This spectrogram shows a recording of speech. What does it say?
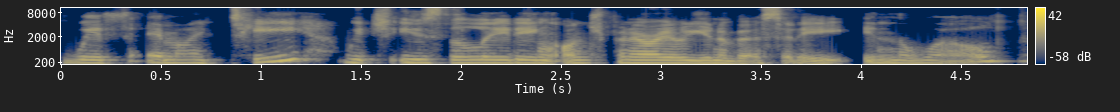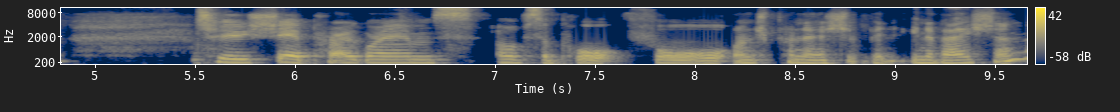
with MIT, which is the leading entrepreneurial university in the world, to share programs of support for entrepreneurship and innovation.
